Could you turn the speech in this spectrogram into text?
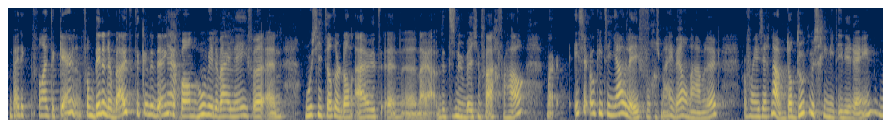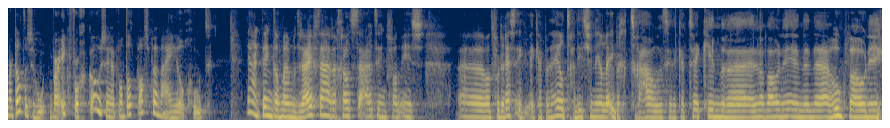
bij de, vanuit de kern, van binnen naar buiten te kunnen denken Ja. van hoe willen wij leven en hoe ziet dat er dan uit? En eh, nou ja, dit is nu een beetje een vaag verhaal. Maar is er ook iets in jouw leven, volgens mij wel namelijk, waarvan je zegt, nou, dat doet misschien niet iedereen, maar dat is waar ik voor gekozen heb, want dat past bij mij heel goed. Ja, ik denk dat mijn bedrijf daar de grootste uiting van is. Eh, want voor de rest, ik, ik heb een heel traditioneel leven. Ik ben getrouwd en ik heb twee kinderen. En we wonen in een eh, hoekwoning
